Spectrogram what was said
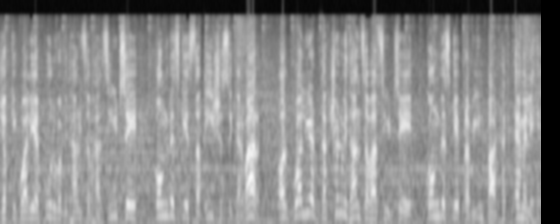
जबकि ग्वालियर पूर्व विधानसभा सीट से कांग्रेस के सतीश सिकरवार और ग्वालियर दक्षिण विधानसभा सीट से कांग्रेस के प्रवीण पाठक एमएलए हैं।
